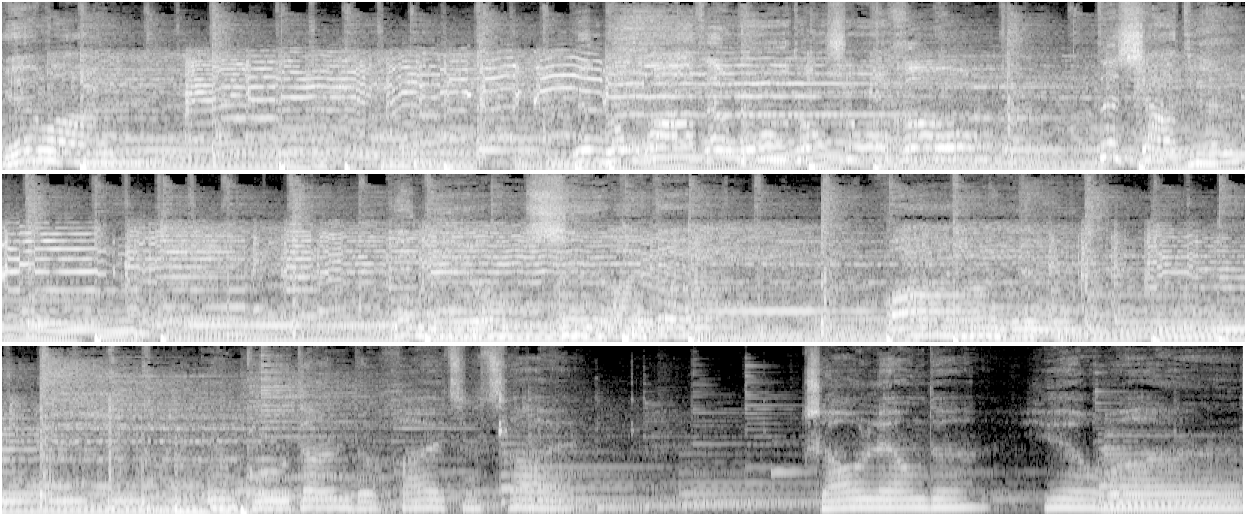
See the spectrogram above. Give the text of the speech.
夜晚。愿童话在梧桐树后的夏天，愿你有心爱的花园，愿孤单的孩子在照亮的夜晚。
